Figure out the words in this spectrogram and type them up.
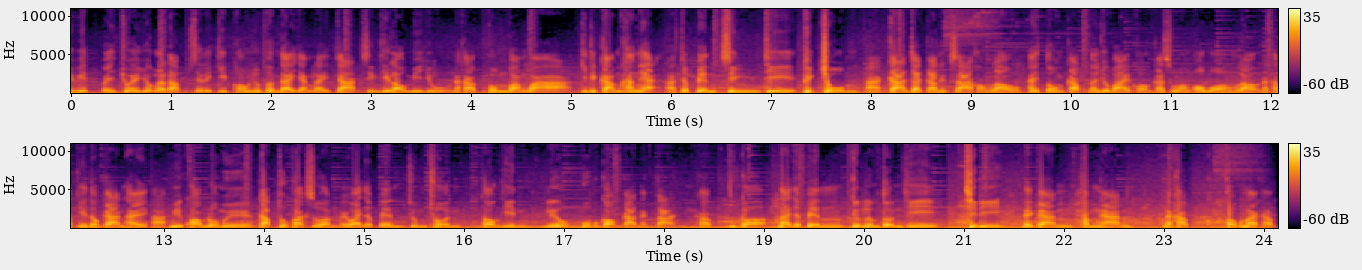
ชีวิตไปช่วยยกระดับเศรษฐกิจของชุมชนได้อย่างไรจากสิ่งที่เรามีอยู่นะครับ ผมหวังว่ากิจกรรมครั้งนี้อาจจะเป็นสิ่งที่พลิกโฉมการจัดการศึกษาของเรา ให้ตรงกับนโยบายของกระทรวงอวของเรานะครับที่ต้องการให้มีความร่วมมือกับทุกภาคส่วน ไม่ว่าจะเป็นชุมชนท้องถิ่น หรือผู้ประกอบการต่างๆครับก็น่าจะเป็นจุดเริ่มต้นที่ที่ดีในการทำงาน นะครับ ขอบคุณมากครับ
